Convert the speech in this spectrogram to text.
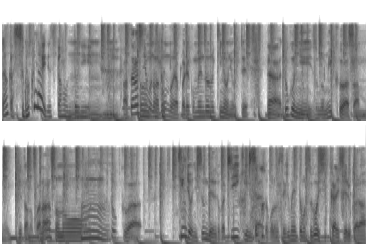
なんかすごくないですか？本当に、うんうんうん。新しいものはどんどんやっぱりレコメンドの機能によって、ね、特にそのミクワさんも言ってたのかな？その、ん。TikTok は近所に住んでるとか地域みたいなところのセグメントもすごいしっかりしてるから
